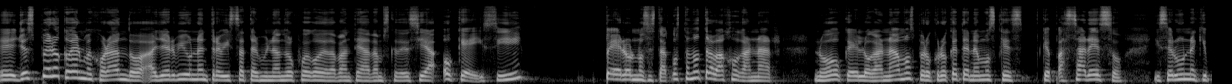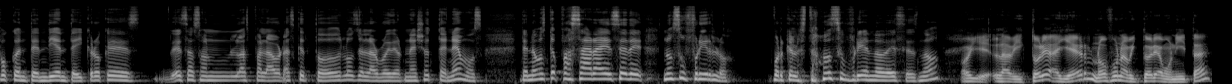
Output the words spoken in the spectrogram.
eh, yo espero que vayan mejorando. Ayer vi una entrevista terminando el juego de Davante Adams que decía, ok, sí, pero nos está costando trabajo ganar, ¿no? Que lo ganamos, pero creo que tenemos que, que, pasar eso y ser un equipo contendiente. Y creo que esas son las palabras que todos los de la Raider Nation tenemos. Tenemos que pasar a ese de no sufrirlo, porque lo estamos sufriendo a veces, ¿no? Oye, la victoria ayer no fue una victoria bonita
